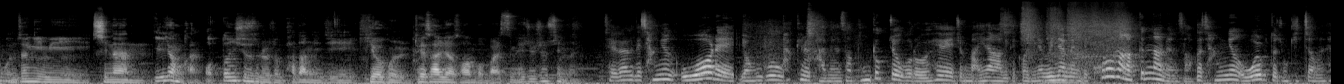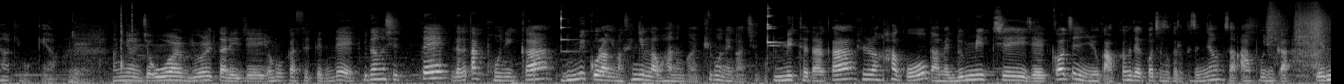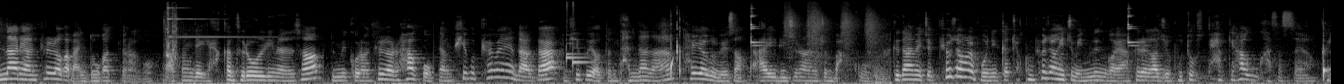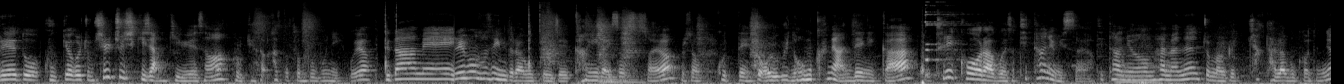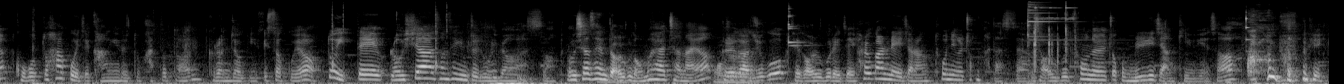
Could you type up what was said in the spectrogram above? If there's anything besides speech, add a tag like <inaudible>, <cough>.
원장님이 지난 1년간 어떤 시술을 좀 받았는지 기억을 되살려서 한번 말씀해 주실 수 있나요? 제가 근데 작년 5월에 영국 학회를 가면서 본격적으로 해외에 좀 많이 나가게 됐거든요. 왜냐면 이제 코로나가 끝나면서 그래서 작년 5월부터 좀 기점을 생각해 볼게요. 네. 작년 이제 5월, 6월 달에 이제 영국 갔을 때인데 그 당시 때 내가 딱 보니까 눈밑고랑이 막 생기려고 하는 거야 피곤해가지고 눈 밑에다가 필러하고 그다음에 눈 밑이 이제 꺼진 이유가 앞광대가 꺼져서 그렇거든요. 그래서 아 보니까 옛날에 한 필러가 많이 녹았더라고. 앞광대가 약간 들어올리면서 눈밑고랑 필러를 하고 그다음 피부 표면에다가 피부의 어떤 단단한 탄력을 위해서 아이 리쥬란을 좀 맞고 그 다음에 이제 표정을 보니까 조금 표정이 좀 있는 거야. 그래가지고 보톡스 다 이렇게 하고 갔었어요. 그래도 국격을 좀 실추시키지 않기 위해서 그렇게 해서 갔었던 부분이 있고요. 그 다음에 일본 선생님들하고 또 이제 강의가 있었어요. 그래서 그때 또 얼굴이 너무 크면 안 되니까 또 트리코어라고 해서 티타늄 있어요. 티타늄 하면은 좀 얼굴 착 달라붙거든요. 그것도 하고 이제 강의를 또 갔었던 그런 적이 있었고요. 또 이때 러시아 선생님들도 우리 병원 왔어. 러시아 선생님들 얼굴 너무 하얗잖아요. 맞아요. 그래가지고 제가 얼굴에 이제 혈관 레이저랑 토닝을 조금 받았어요. 그래서 얼굴 톤을 조금 밀리지 않기 위해서 그런 <laughs> 부분이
